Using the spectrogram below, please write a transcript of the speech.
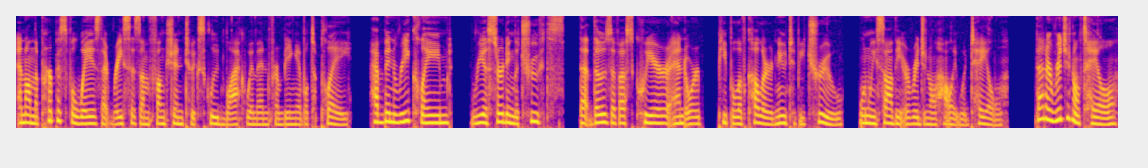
and on the purposeful ways that racism functioned to exclude black women from being able to play have been reclaimed, reasserting the truths that those of us queer and or people of color knew to be true when we saw the original Hollywood tale. That original tale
